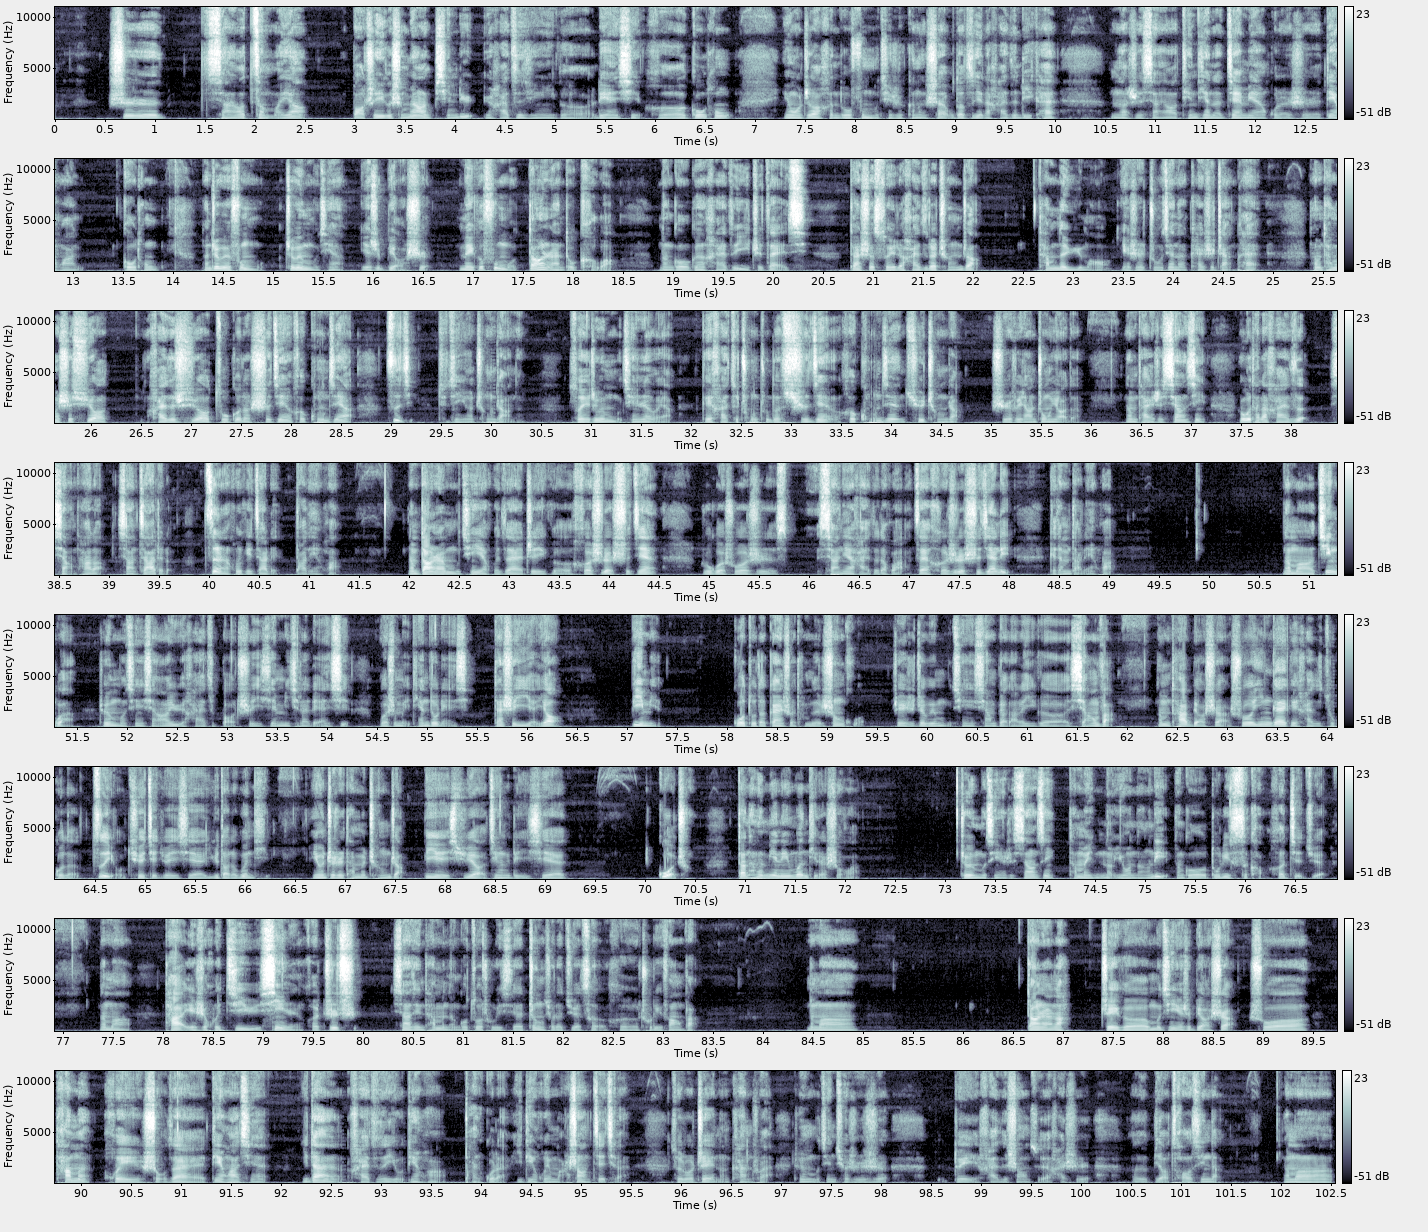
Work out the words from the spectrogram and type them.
是想要怎么样？保持一个什么样的频率与孩子进行一个联系和沟通？因为我知道很多父母其实可能舍不得自己的孩子离开，那是想要天天的见面或者是电话沟通。那这位父母、这位母亲啊，也是表示每个父母当然都渴望能够跟孩子一直在一起，但是随着孩子的成长，他们的羽毛也是逐渐的开始展开。那么他们是需要孩子是需要足够的时间和空间啊，自己去进行成长的。所以这位母亲认为啊。给孩子充足的时间和空间去成长是非常重要的。那么他也是相信，如果他的孩子想他了、想家里了，自然会给家里打电话。那么当然，母亲也会在这个合适的时间，如果说是想念孩子的话，在合适的时间里给他们打电话。那么尽管这位母亲想要与孩子保持一些密切的联系，或是每天都联系，但是也要避免过度的干涉他们的生活。这也是这位母亲想表达的一个想法。那么她表示啊，说应该给孩子足够的自由去解决一些遇到的问题，因为这是他们成长必须要经历的一些过程。当他们面临问题的时候啊，这位母亲也是相信他们能有能力能够独立思考和解决。那么她也是会给予信任和支持，相信他们能够做出一些正确的决策和处理方法。那么当然了，这个母亲也是表示说。他们会守在电话前，一旦孩子有电话打过来，一定会马上接起来。所以说，这也能看出来，这位母亲确实是对孩子上学还是呃比较操心的。那么，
